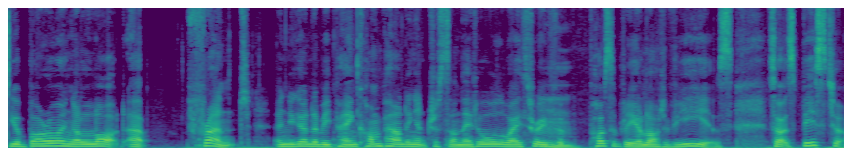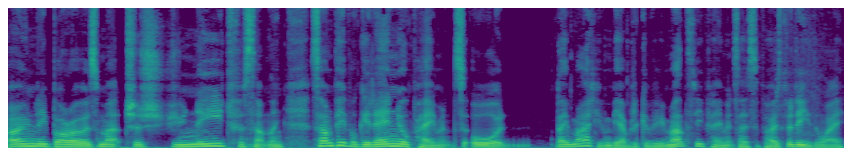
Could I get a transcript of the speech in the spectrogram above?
you're borrowing a lot up front and you're going to be paying compounding interest on that all the way through for hmm. possibly a lot of years. So it's best to only borrow as much as you need for something. Some people get annual payments or they might even be able to give you monthly payments, I suppose, but either way.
